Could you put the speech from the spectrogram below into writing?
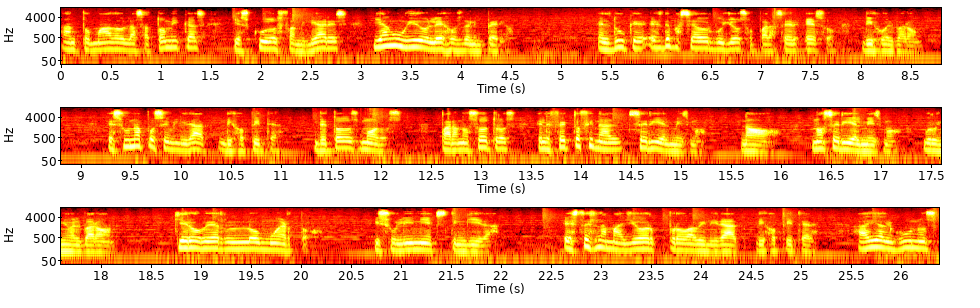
han tomado las atómicas y escudos familiares y han huido lejos del imperio. El duque es demasiado orgulloso para hacer eso, dijo el varón. Es una posibilidad, dijo Peter. De todos modos, para nosotros, el efecto final sería el mismo. No, no sería el mismo, gruñó el varón. Quiero verlo muerto y su línea extinguida. Esta es la mayor probabilidad, dijo Peter. Hay algunos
